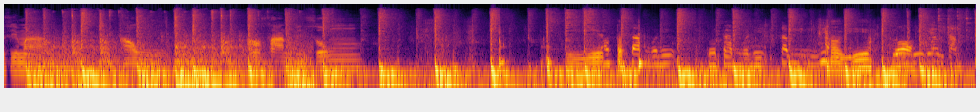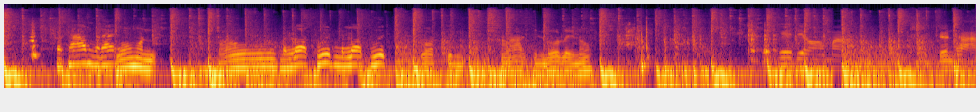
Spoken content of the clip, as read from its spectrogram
ก็สิมาเอาข้าวสารไปส่งนี่เอาตัวต่ำกว่านี้ตัวต่ำกว่านี้ตำลิงที่ข้าวยี่รอเรื่องต่กระชามก็ได้ โอ้มันเอามันรอดพืชมันรอดพืชรอดกินข้างล่างกินรถเลยเนาะโอเคเดี๋ยวมา เดินทาง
